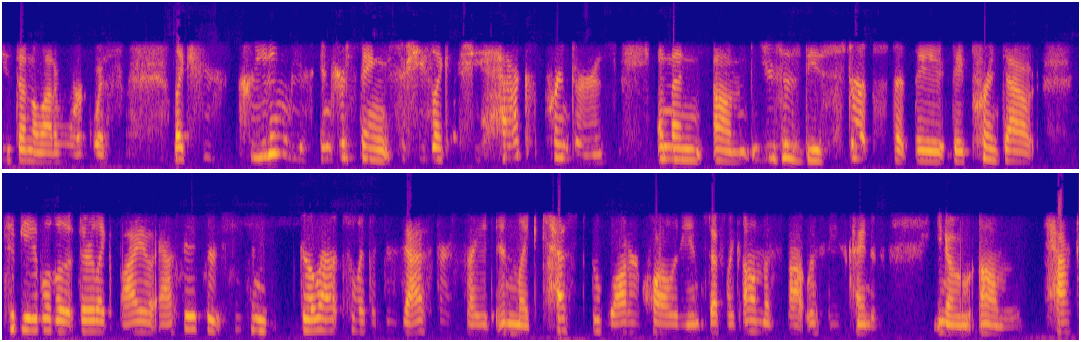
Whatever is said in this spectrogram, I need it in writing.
she's done a lot of work with like she's creating these interesting so she's like she hacks printers and then um uses these strips that they they print out to be able to they're like bioassays so she can go out to like a disaster site and like test the water quality and stuff like on the spot with these kind of you know um hacked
